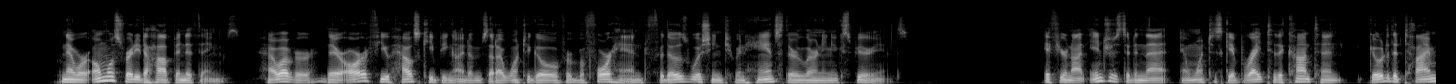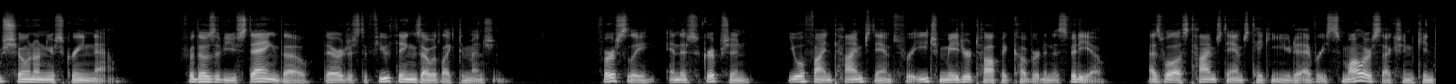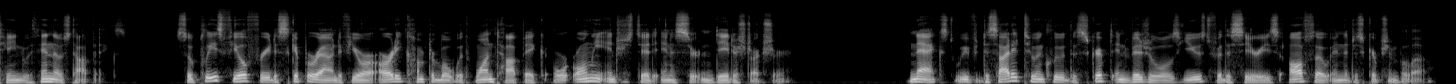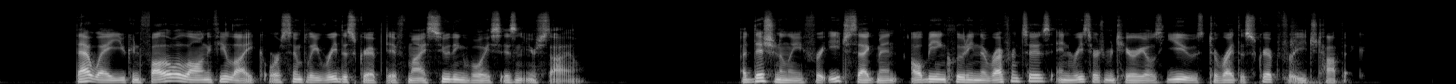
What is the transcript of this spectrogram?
Now we're almost ready to hop into things. However, there are a few housekeeping items that I want to go over beforehand for those wishing to enhance their learning experience. If you're not interested in that and want to skip right to the content, go to the time shown on your screen now. For those of you staying, though, there are just a few things I would like to mention. Firstly, in the description, you will find timestamps for each major topic covered in this video, as well as timestamps taking you to every smaller section contained within those topics. So please feel free to skip around if you are already comfortable with one topic or only interested in a certain data structure. Next, we've decided to include the script and visuals used for the series also in the description below. That way you can follow along if you like, or simply read the script if my soothing voice isn't your style. Additionally, for each segment, I'll be including the references and research materials used to write the script for each topic.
